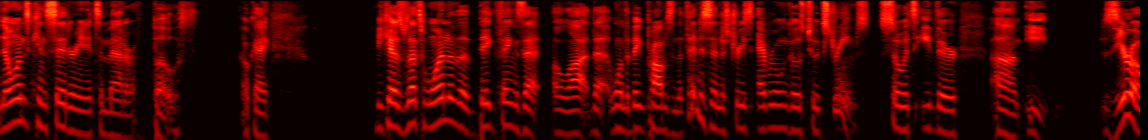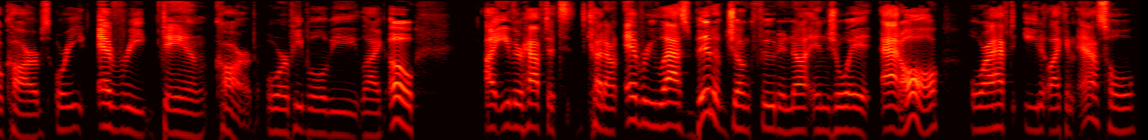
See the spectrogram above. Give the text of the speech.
No one's considering it's a matter of both. Okay, because that's one of the big things that a lot that one of the big problems in the fitness industry is everyone goes to extremes. So it's either um, eat zero carbs or eat every damn carb, or people will be like, oh. I either have to t- cut out every last bit of junk food and not enjoy it at all, or I have to eat it like an asshole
